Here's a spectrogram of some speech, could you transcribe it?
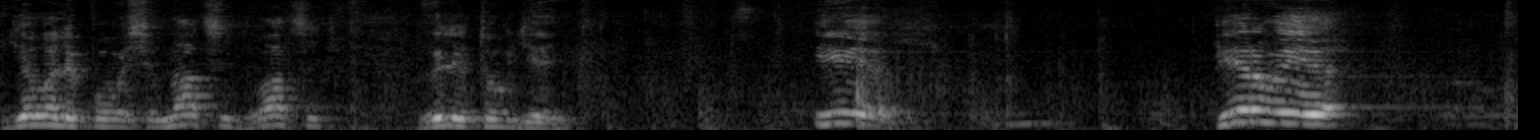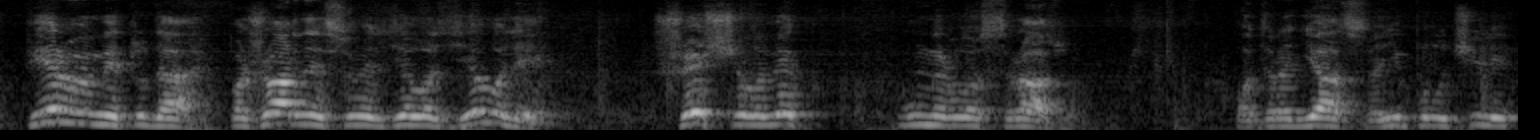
делали по 18-20 вылетов в день. И первые, первыми туда пожарные свое дело сделали, 6 человек умерло сразу от радиации. Они получили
